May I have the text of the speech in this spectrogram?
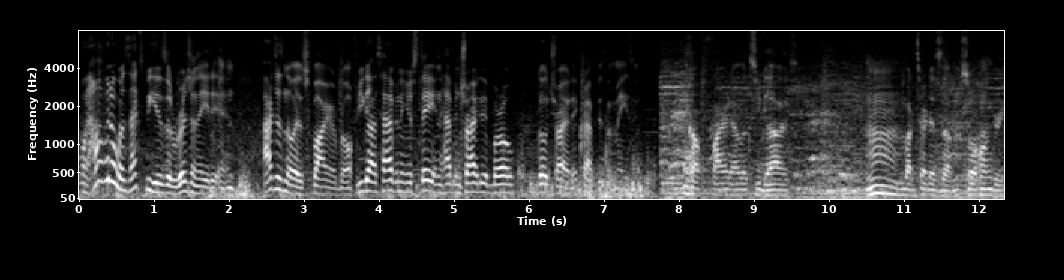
well, I don't even know where Zaxby is originated in. I just know it's fire, bro. If you guys have it in your state and haven't tried it, bro, go try it. That crap is amazing. Look how fire that looks, you guys. Mmm, about to tear this up. I'm so hungry.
